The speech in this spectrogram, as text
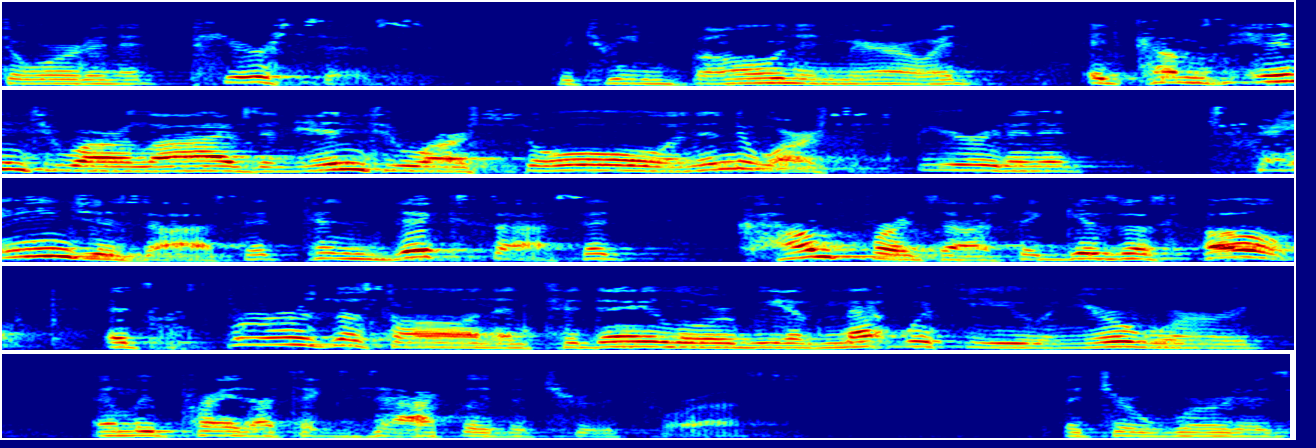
sword, and it pierces between bone and marrow. It, it comes into our lives and into our soul and into our spirit, and it changes us. It convicts us. It comforts us. It gives us hope. It spurs us on. And today, Lord, we have met with you and your word, and we pray that's exactly the truth for us. That your word is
